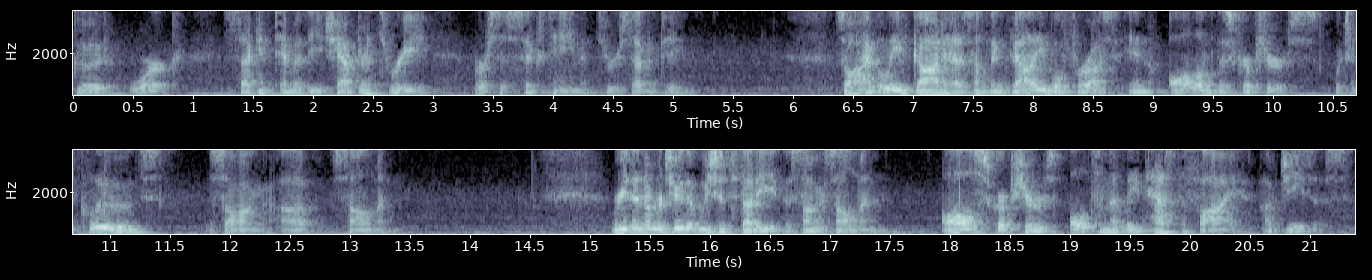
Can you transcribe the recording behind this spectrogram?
good work. 2 Timothy chapter 3 verses 16 through 17. So I believe God has something valuable for us in all of the scriptures, which includes the Song of Solomon. Reason number 2 that we should study the Song of Solomon all scriptures ultimately testify of Jesus.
